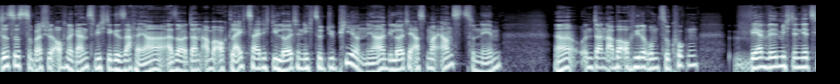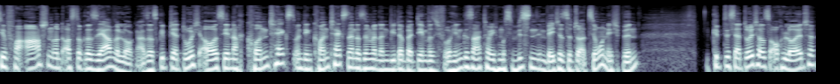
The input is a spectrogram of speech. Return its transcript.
das ist zum Beispiel auch eine ganz wichtige Sache, ja. Also dann aber auch gleichzeitig die Leute nicht zu düpieren, ja, die Leute erstmal ernst zu nehmen, ja, und dann aber auch wiederum zu gucken, wer will mich denn jetzt hier verarschen und aus der Reserve locken? Also es gibt ja durchaus je nach Kontext und den Kontext, ne, da sind wir dann wieder bei dem, was ich vorhin gesagt habe, ich muss wissen, in welcher Situation ich bin, gibt es ja durchaus auch Leute,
